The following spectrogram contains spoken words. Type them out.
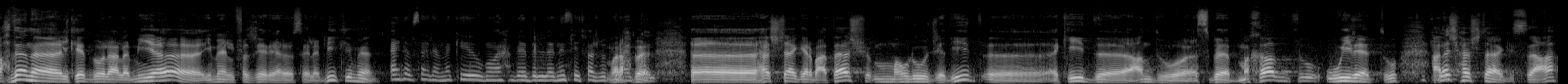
بحثنا الكاتبة والإعلامية إيمان الفجاري أهلا وسهلا بيك إيمان. أهلا وسهلا مكي ومرحبا بالناس اللي يتفرجوا مرحبا. آه هاشتاج 14 مولود جديد آه أكيد آه، عنده أسباب مخاض ولادته علاش هاشتاج الساعة؟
